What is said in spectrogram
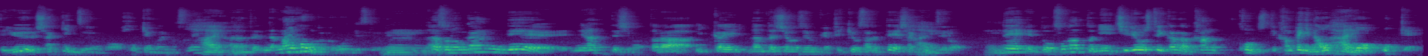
ていう借金ゼロの保険もありますね。はいはいマイホームとか多いんですけどね。うん。だからそのがんで、になってしまったら、一回団体信用制保険が適用されて借金ゼロ。うん、で、えっと、その後に治療していかんが完根治って完璧に治っても OK。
